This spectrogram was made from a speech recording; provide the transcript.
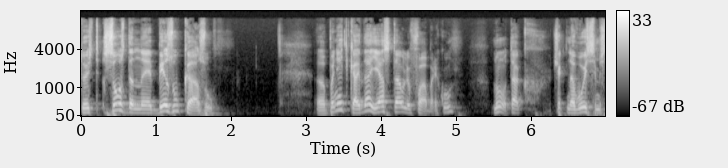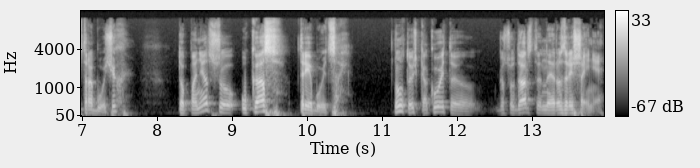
то есть созданная без указу. Э, понимаете, когда я ставлю фабрику, ну так, человек на 80 рабочих, то понятно, что указ требуется. Ну, то есть какое-то государственное разрешение.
